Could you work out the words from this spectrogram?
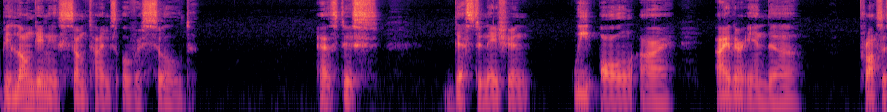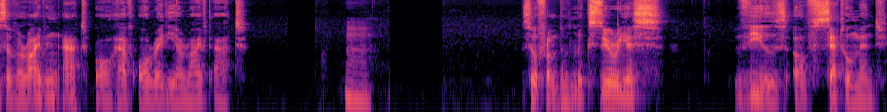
belonging is sometimes oversold as this destination we all are either in the process of arriving at or have already arrived at. Mm. So, from the luxurious views of settlement,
